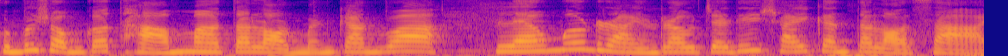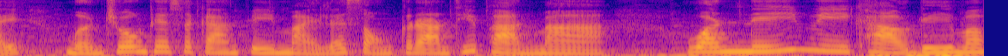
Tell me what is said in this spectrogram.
คุณผู้ชมก็ถามมาตลอดเหมือนกันว่า แล้วเมื่อไหร่เราจะได้ใช้กันตลอดสาย เหมือนช่วงเทศกาลปีใหม่และสงกรานต์ที่ผ่านมา วันนี้มีข่าวดีมา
